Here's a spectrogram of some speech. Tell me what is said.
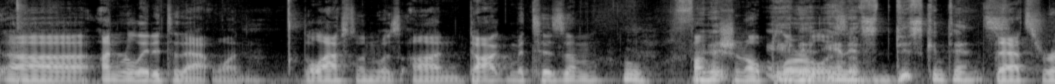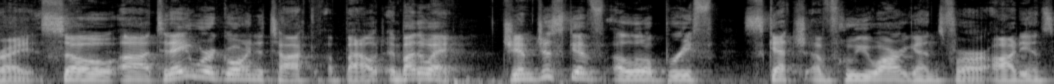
uh, unrelated to that one. The last one was on dogmatism, functional And it- and it- pluralism. And, its discontents. That's right. So uh, today we're going to talk about, and by the way, Jim, just give a little brief sketch of who you are again for our audience.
